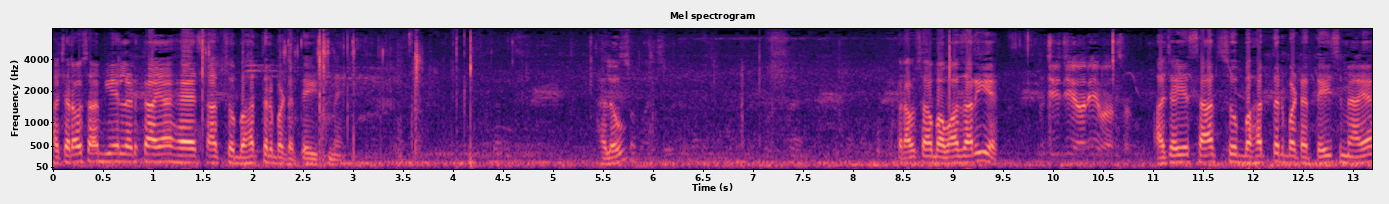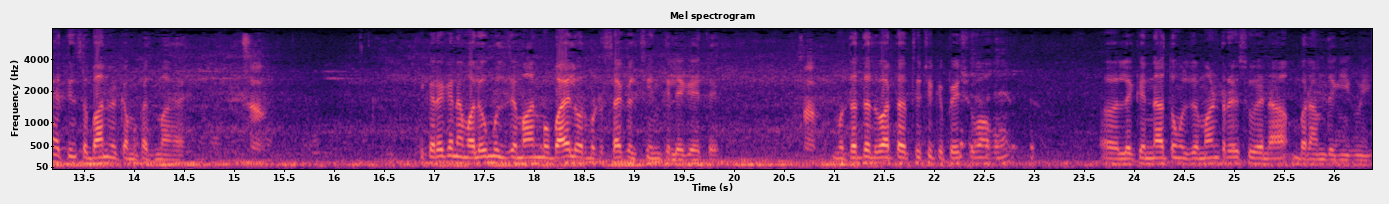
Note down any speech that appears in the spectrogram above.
अच्छा राव साहब ये लड़का आया है सात सौ बहत्तर बटा तेईस में। हेलो? राव साहब आवाज़ आ रही है? जी जी आ रही है सर। अच्छा ये सात सौ बहत्तर बटा तेईस में आया है तीन सौ बानवे का मुकदमा है। सर। ये कह रहे कि नामालूम मुलजमान मोबाइल और मोटरसाइकिल छीन के ले गए थे। सर मुतद बार तफ्तीशी के पेश हुआ हूँ लेकिन ना तो मुलजमान ट्रेस हुए ना बरामदगी हुई।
